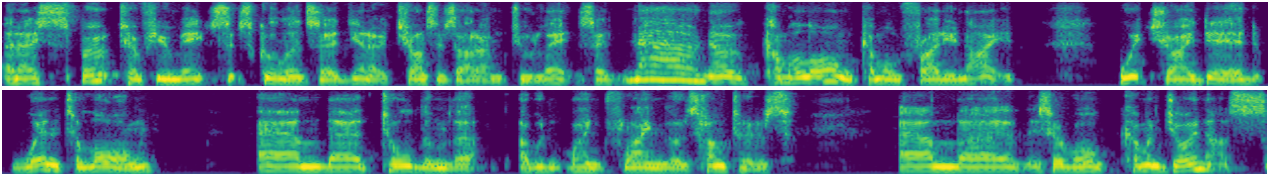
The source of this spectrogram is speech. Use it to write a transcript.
And I spoke to a few mates at school and said, you know, chances are I'm too late. said, no, no, come along, come on Friday night, which I did, went along and uh, told them that I wouldn't mind flying those hunters. And uh, they said, well, come and join us.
